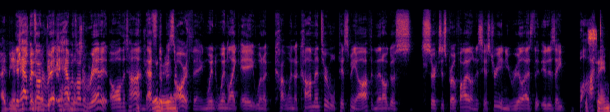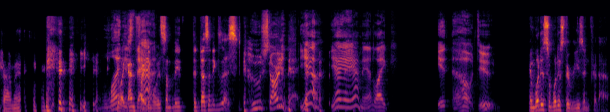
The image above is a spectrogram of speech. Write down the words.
I'd, I'd be It interested happens in on Red, it happens on are. Reddit all the time. That's Twitter, the yeah. bizarre thing when when like a when a when a commenter will piss me off and then I'll go s- search his profile and his history and you realize that it is a The bot. same comment. Yeah. What like I'm that? fighting with somebody that doesn't exist. Who started that? Yeah, yeah, yeah, yeah, man. Like it. Oh, dude. And what is what is the reason for that?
